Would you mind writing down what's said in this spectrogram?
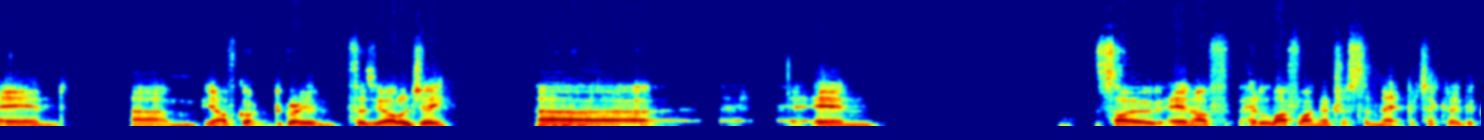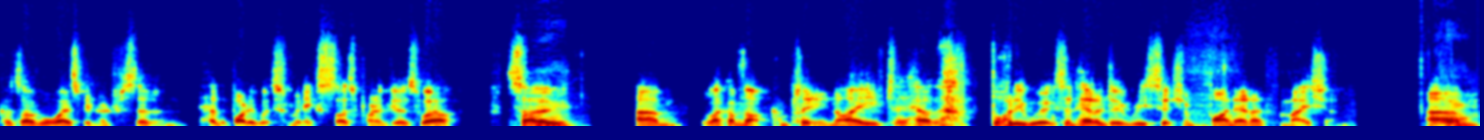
and um, you know, I've got a degree in physiology, mm. uh, and so and I've had a lifelong interest in that, particularly because I've always been interested in how the body works from an exercise point of view as well. So, yeah. um, like, I'm not completely naive to how the body works and how to do research and find out information. Um, yeah.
